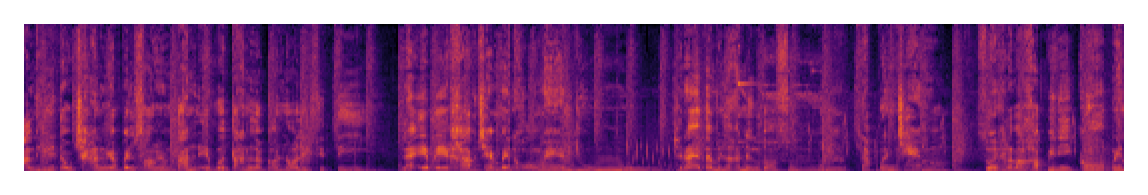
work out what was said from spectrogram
3 ทีมที่ตกชั้นครับ เป็นเซาท์แฮมป์ตัน เอเวอร์ตัน แล้วก็นอริ h ซิตี้ และ FA ครับแชมป์เป็นของแมนยูชนะแอตตามิล่า1ต่อ0 ดับเบิลแชมป์ส่วนคาราบาครับปีนี้ก็เป็น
